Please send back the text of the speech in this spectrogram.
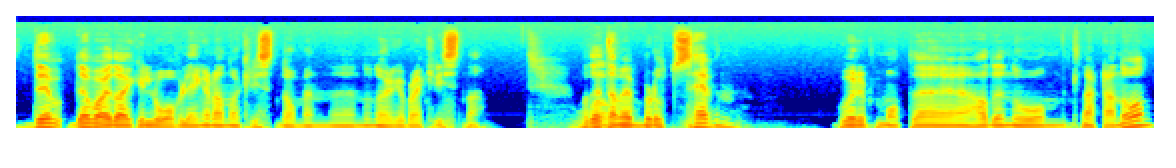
Det, det var jo da ikke lov lenger da når eh, når Norge ble kristna. Og dette med blodshevn, hvor på en måte hadde noen knerta noen.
